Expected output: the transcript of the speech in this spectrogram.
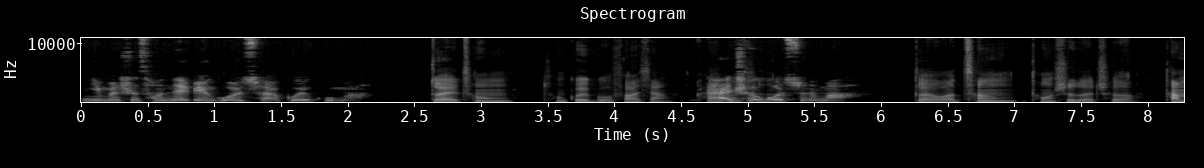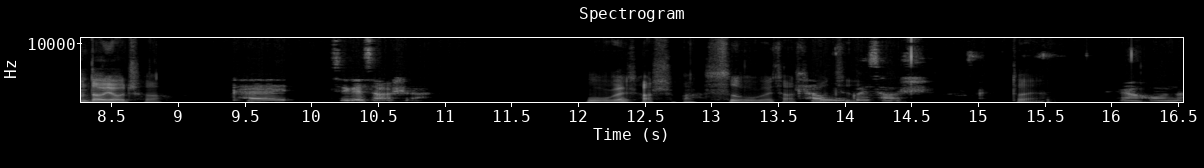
你们是从哪边过去啊？硅谷吗？对，从从硅谷方向开车过去的吗？对，我蹭同事的车，他们都有车。开几个小时啊？五个小时吧，四五个小时。开五个小时。对。然后呢？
